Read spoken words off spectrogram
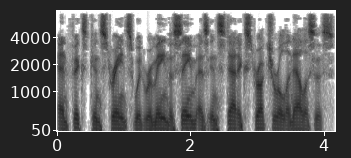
and fixed constraints would remain the same as in static structural analysis.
